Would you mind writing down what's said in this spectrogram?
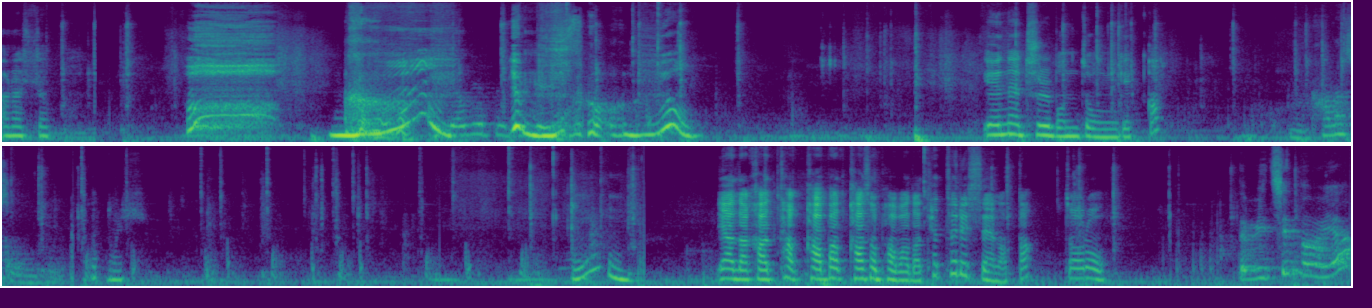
알았어. 여기 야, 뭐? 있어. 뭐야? 얘네 둘 먼저 옮길까? 응, 하나씩. 옮겨. 어. 오. 야, 나 가, 다, 가봐, 가서 봐봐. 나 테트리스 해놨다? 쩔어. 너 미친 놈이야?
